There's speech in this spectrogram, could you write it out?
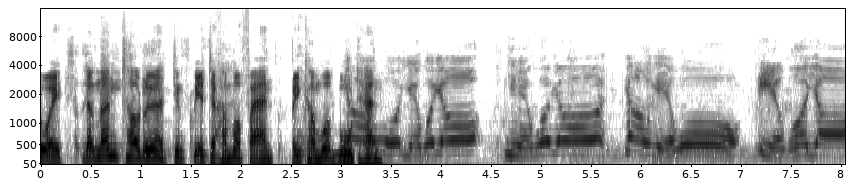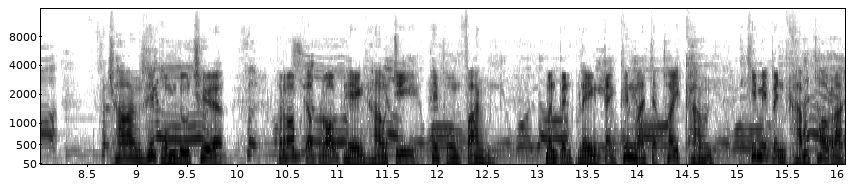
ด้วย ดังนั้นชาวเรือจึงเปลี่ยนจากคำว่าแฟน เป็นคำว่าบูแทน ช่างให้ผมดูเชือก พร้อมกับร้องเพลงฮาวจีให้ผมฟัง มันเป็นเพลงแต่งขึ้นมาจากถ้อยคำที่ไม่เป็นคำเท่าไหร่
